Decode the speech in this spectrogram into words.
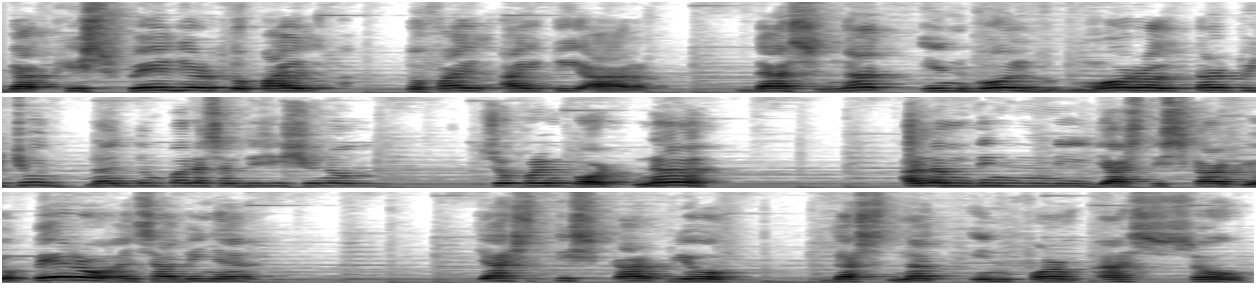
that his failure to file to file ITR does not involve moral turpitude. Nandun pala sa desisyon ng Supreme Court na alam din ni Justice Carpio. Pero ang sabi niya, Justice Carpio does not inform us so.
